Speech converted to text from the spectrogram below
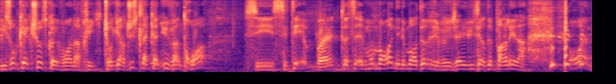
Ils ont quelque chose quand ils vont en Afrique. Tu regardes juste la canne U23. c'est- C'était. Ouais. Morwan, il est mort de rire. J'allais lui dire de parler là. Morwan,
